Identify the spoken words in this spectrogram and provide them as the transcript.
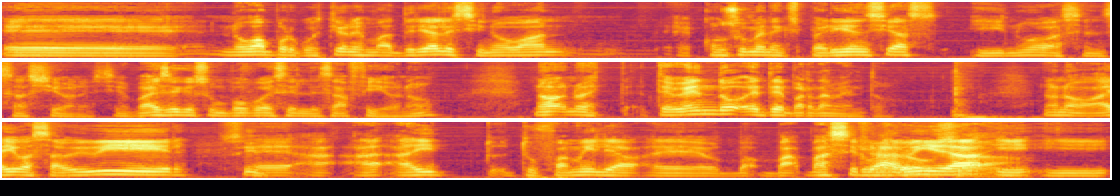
eh, no van por cuestiones materiales, sino van, consumen experiencias y nuevas sensaciones. Y me parece que es un poco ese el desafío, ¿no? No, no es, te vendo este departamento. No, no, ahí vas a vivir, Sí. eh, a- a- ahí tu, tu familia eh, va, a ser Claro, una o vida sea, y, y-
